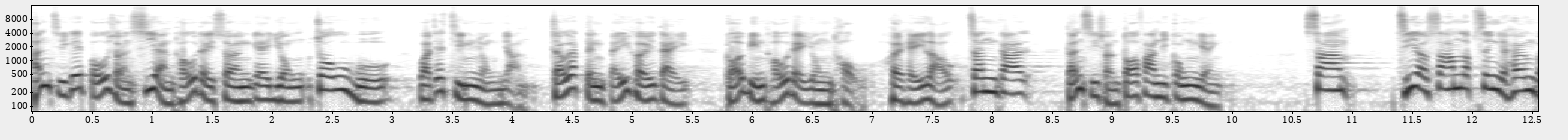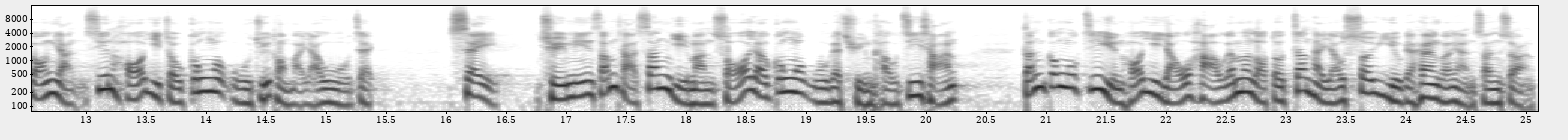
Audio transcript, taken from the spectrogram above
肯自己補償私人土地上嘅用租戶或者佔用人，就一定俾佢哋改變土地用途去起樓，增加等市場多返啲供應。三，只有三粒星嘅香港人先可以做公屋戶主同埋有戶籍。四，全面審查新移民所有公屋户嘅全球資產，等公屋資源可以有效咁樣落到真係有需要嘅香港人身上。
